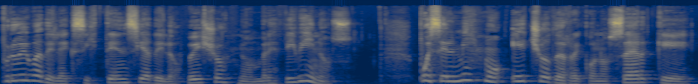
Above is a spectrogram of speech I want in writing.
prueba de la existencia de los bellos nombres divinos, pues el mismo hecho de reconocer que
